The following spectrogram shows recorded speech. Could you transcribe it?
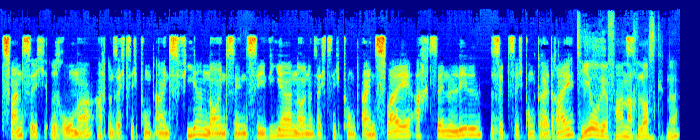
20 Roma 68.14, 19 Sevilla 69.12, 18 Lille 70.33. Theo, wir fahren nach Losk, ne?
